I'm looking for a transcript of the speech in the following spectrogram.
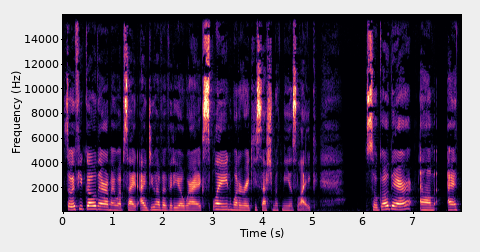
So if you go there on my website, I do have a video where I explain what a Reiki session with me is like. So go there. Um, I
